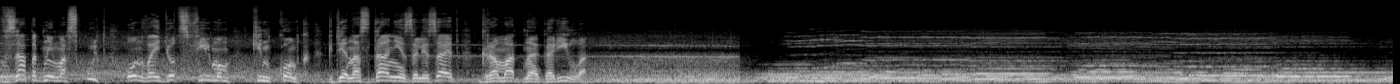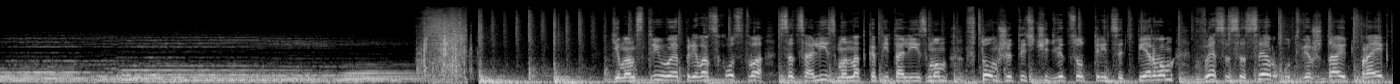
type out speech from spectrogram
В западный Маскульт он войдет с фильмом «Кинг-Конг», где на здание залезает громадная горилла – демонстрируя превосходство социализма над капитализмом, в том же 1931 в СССР утверждают проект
